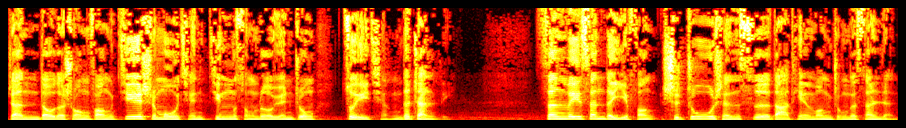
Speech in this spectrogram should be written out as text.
战斗的双方皆是目前惊悚乐园中最强的战力。三 v 三的一方是诸神四大天王中的三人：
